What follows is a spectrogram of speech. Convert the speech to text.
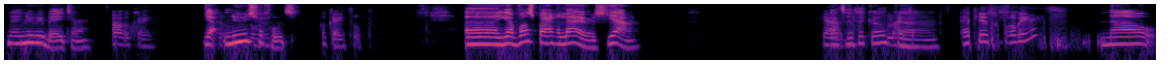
Nee, nu weer beter. oh, oké. Ja, nu is weer goed. Oké, top. Eh, ja, wasbare luiers. Ja, Ja, dat dus heb ik ook. vanuit- eh, Heb je het geprobeerd? nou,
